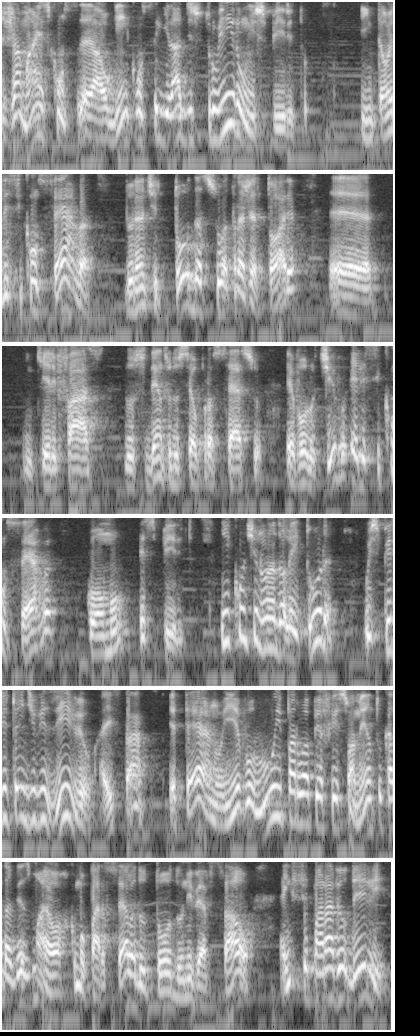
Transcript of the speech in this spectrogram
jamais cons é, alguém conseguirá destruir um espírito. Então ele se conserva durante toda a sua trajetória é, em que ele faz dentro do seu processo evolutivo, ele se conserva como espírito. E continuando a leitura, o espírito é indivisível. Aí está eterno e evolui para o aperfeiçoamento cada vez maior, como parcela do todo universal, é inseparável dele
